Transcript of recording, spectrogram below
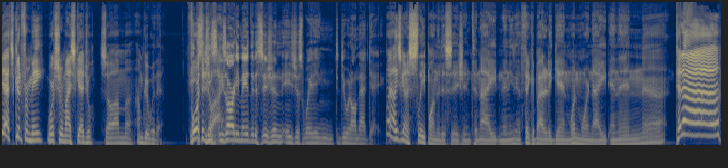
yeah, it's good for me. Works for my schedule, so I'm uh, I'm good with it. Fourth of he's- July. He's already made the decision. He's just waiting to do it on that day. Well, he's going to sleep on the decision tonight, and then he's going to think about it again one more night, and then uh, ta-da!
